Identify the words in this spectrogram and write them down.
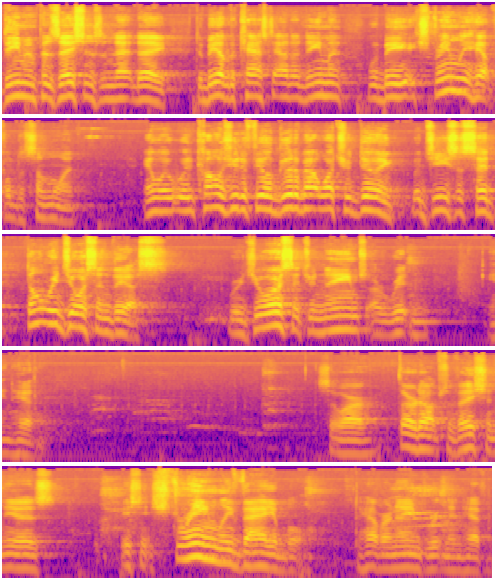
demon possessions in that day. To be able to cast out a demon would be extremely helpful to someone and it would cause you to feel good about what you're doing. But Jesus said, Don't rejoice in this. Rejoice that your names are written in heaven. So, our third observation is it's extremely valuable to have our names written in heaven.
